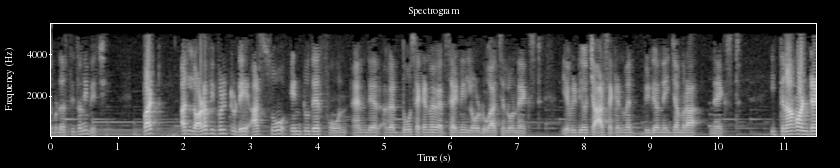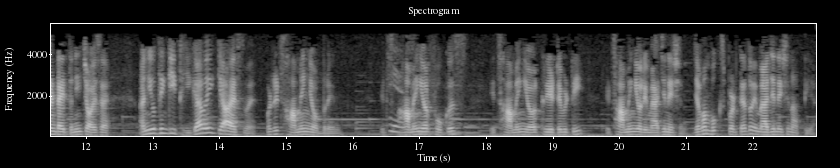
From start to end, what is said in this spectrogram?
जबरदस्ती तो नहीं बेची but a lot of people today are so into their phone and there अगर दो सेकंड में वेबसाइट नहीं लोड हुआ चलो नेक्स्ट ये वीडियो चार सेकंड में वीडियो नहीं जम रहा नेक्स्ट इतना कंटेंट है इतनी चॉइस है. एंड यू थिंक ठीक है भाई क्या है इसमें? But it's harming your brain it's harming your focus it's harming your creativity it's harming your imagination जब हम बुक्स पढ़ते हैं तो इमेजिनेशन आती है.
